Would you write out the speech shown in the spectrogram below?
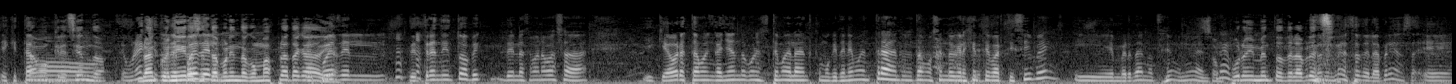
es que estamos, estamos, creciendo. Blanco y negro Después se está del- poniendo con más plata cada después día. del, del trending topic de la semana pasada y que ahora estamos engañando con el tema de la como que tenemos entrada, entonces estamos haciendo que la gente participe y en verdad no tenemos ni una Son puros inventos de la Son prensa. inventos de la prensa. Eh,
